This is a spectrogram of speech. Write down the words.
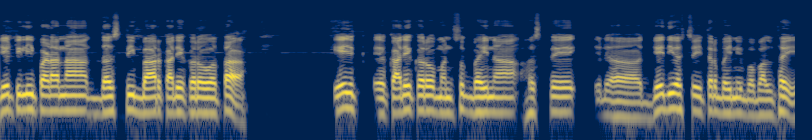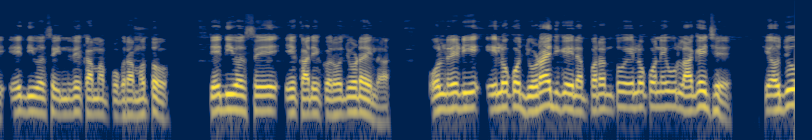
જે ટીલીપાડાના દસથી બાર કાર્યકરો હતા, એ કાર્યકરો મનસુખભાઈના હસ્તે જે દિવસ ચૈતરભાઈની બબાલ થઈ, એ દિવસે ઇન્દ્રેકામાં પ્રોગ્રામ હતો. તે દિવસે એ કાર્યકરો જોડાયેલા. ઓલરેડી એ લોકો જોડાઈ જ ગયેલા, પરંતુ એ લોકોને એવું લાગે છે કે હજુ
